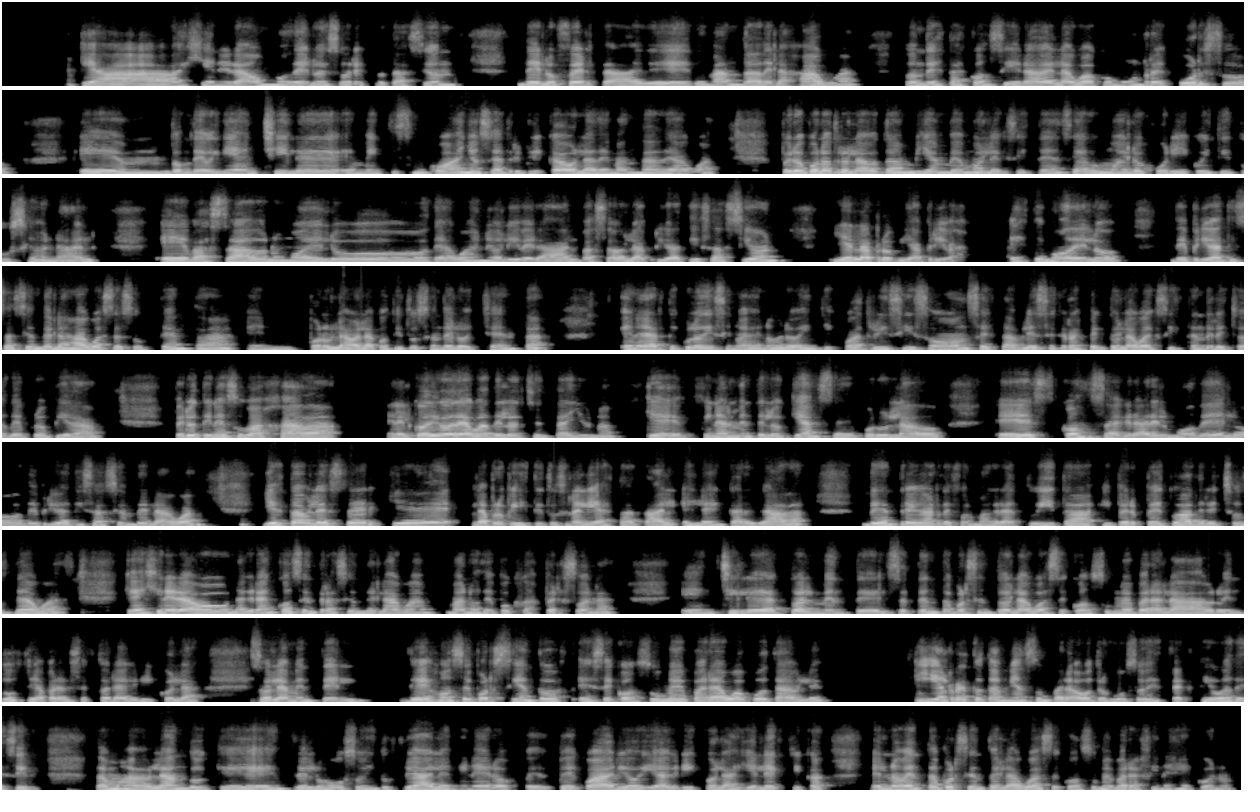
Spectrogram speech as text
Que ha generado un modelo de sobreexplotación de la oferta y de demanda de las aguas, donde esta es considerada el agua como un recurso Em, donde hoy día en Chile en 25 años se ha triplicado la demanda de agua, pero por otro lado también vemos la existencia de un modelo jurídico institucional eh, basado en un modelo de aguas neoliberal, basado en la privatización y en la propiedad privada. Este modelo de privatización de las aguas se sustenta en, por un lado, la Constitución del 80, en el artículo 19, número 24, inciso 11, establece que respecto al agua existen derechos de propiedad, pero tiene su bajada en el Código de Aguas del 81, que finalmente lo que hace, por un lado, es consagrar el modelo de privatización del agua y establecer que la propia institucionalidad estatal es la encargada de entregar de forma gratuita y perpetua derechos de aguas que han generado una gran concentración del agua en manos de pocas personas. En Chile actualmente el 70% del agua se consume para la agroindustria, para el sector agrícola, solamente el 10-11% se consume para agua potable y el resto también son para otros usos extractivos, es decir, estamos hablando que entre los usos industriales, mineros, pecuarios y agrícolas y eléctricas, el 90% del agua se consume para fines económicos.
